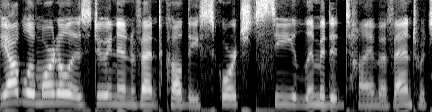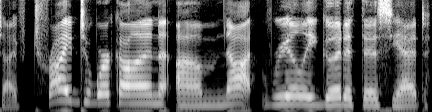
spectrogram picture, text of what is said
Diablo Immortal is doing an event called the Scorched Sea Limited Time event, which I've tried to work on. I'm not really good at this yet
